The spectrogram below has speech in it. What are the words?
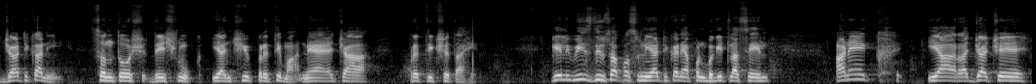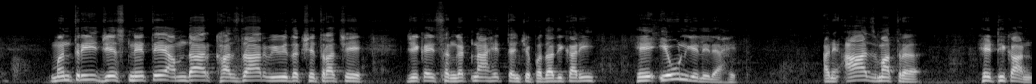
ज्या ठिकाणी संतोष देशमुख यांची प्रतिमा न्यायाच्या प्रतीक्षेत आहे. गेली वीस दिवसापासून या ठिकाणी आपण बघितलं असेल अनेक या राज्याचे मंत्री ज्येष्ठ नेते आमदार खासदार विविध क्षेत्राचे जे काही संघटना आहेत त्यांचे पदाधिकारी हे येऊन गेलेले आहेत. आणि आज मात्र हे ठिकाण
